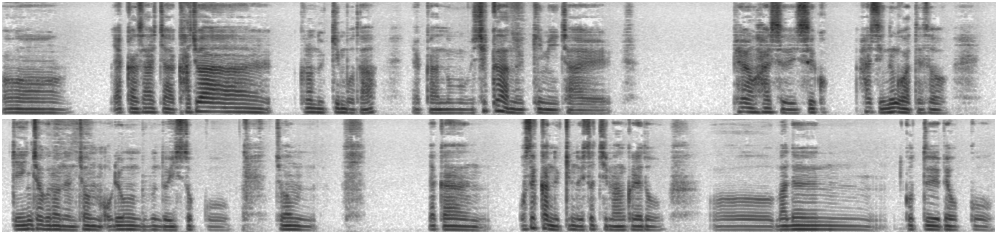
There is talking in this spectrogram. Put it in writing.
어 약간 살짝 가주얼 그런 느낌보다 약간 너무 시크한 느낌이 잘 표현할 수 있을 것, 할 수 있는 것 같아서 개인적으로는 좀 어려운 부분도 있었고 좀 약간 어색한 느낌도 있었지만 그래도 어, 많은 것들 배웠고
